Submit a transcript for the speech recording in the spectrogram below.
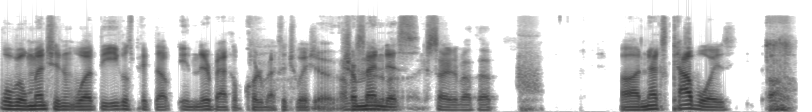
what we'll mention what the Eagles picked up in their backup quarterback situation. Yeah, Tremendous. Excited about, excited about that. Uh, next Cowboys. Oh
